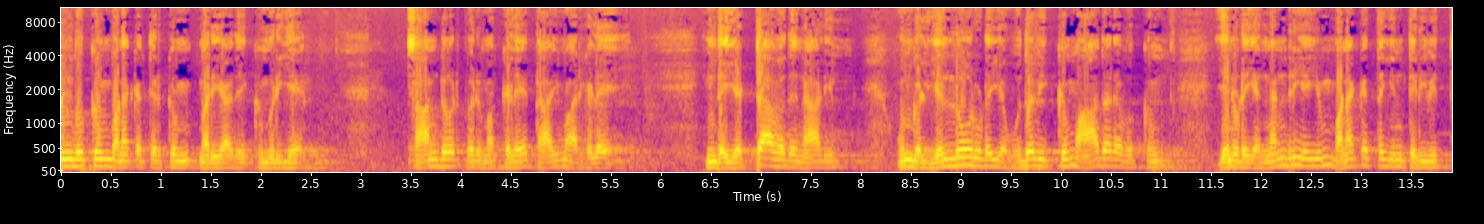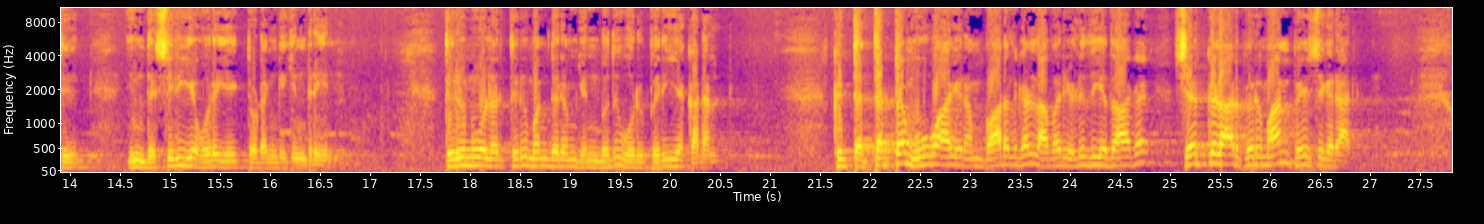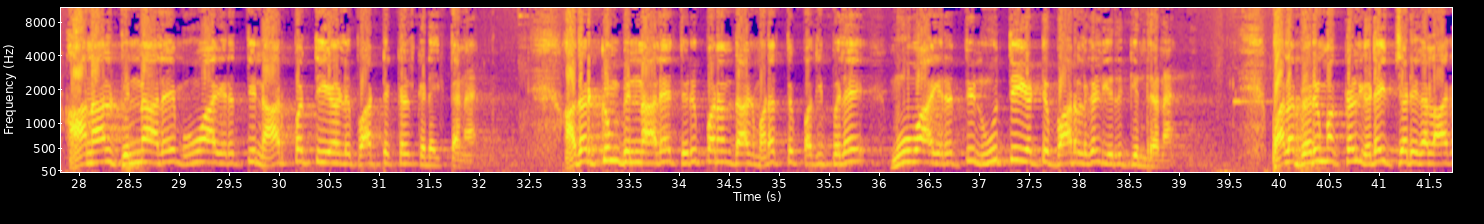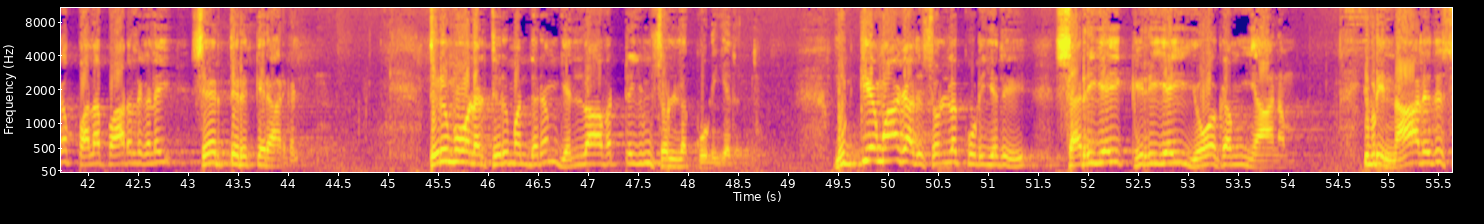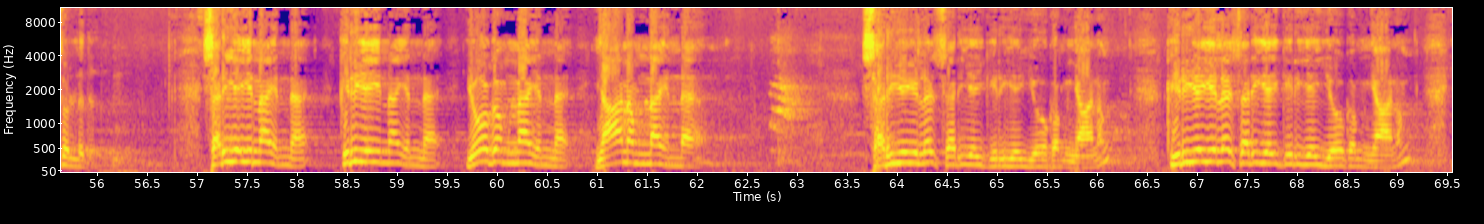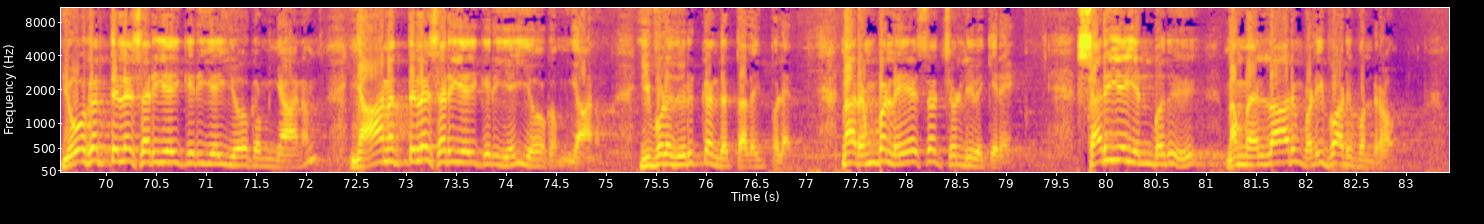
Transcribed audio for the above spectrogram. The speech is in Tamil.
அன்புக்கும் வணக்கத்திற்கும் மரியாதைக்கும் உரிய சான்றோர் பெருமக்களே தாய்மார்களே இந்த எட்டாவது நாளில் உங்கள் எல்லோருடைய உதவிக்கும் ஆதரவுக்கும் என்னுடைய நன்றியையும் வணக்கத்தையும் தெரிவித்து இந்த சிறிய உரையை தொடங்குகின்றேன். திருமூலர் திருமந்திரம் என்பது ஒரு பெரிய கடல். கிட்டத்தட்ட மூவாயிரம் பாடல்கள் அவர் எழுதியதாக சேக்கிழார் பெருமான் பேசுகிறார். ஆனால் பின்னாலே மூவாயிரத்தி நாற்பத்தி ஏழு பாட்டுக்கள் கிடைத்தன. அதற்கும் பின்னாலே திருப்பனந்தாள் மடத்து பதிப்பிலே மூவாயிரத்து நூத்தி எட்டு பாடல்கள் இருக்கின்றன. பல பெருமக்கள் இடைச்செருகளாக பல பாடல்களை சேர்த்திருக்கிறார்கள். திருமூலர் திருமந்திரம் எல்லாவற்றையும் சொல்லக்கூடியது. முக்கியமாக அது சொல்லக்கூடியது சரியை கிரியை யோகம் ஞானம். இப்படி நாலு சொல்லுது. சரியைனா என்ன? கிரியைனா என்ன? யோகம்னா என்ன? ஞானம்னா என்ன? சரியையில சரியை கிரியை யோகம் ஞானம் கிரியையில சரியை கிரியை யோகம் ஞானம் யோகத்தில சரியை கிரியை யோகம் ஞானம் ஞானத்தில சரியை கிரியை யோகம் ஞானம். இவ்வளவு இருக்கு அந்த தலைப்புல. நான் ரொம்ப லேசா சொல்லி வைக்கிறேன். சரியை என்பது நம்ம எல்லாரும் வழிபாடு பண்றோம்.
